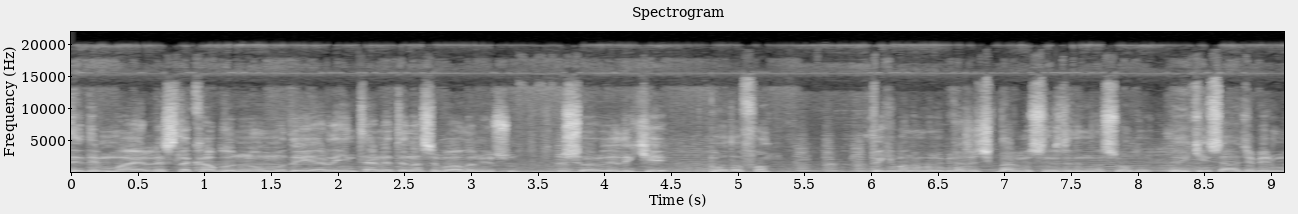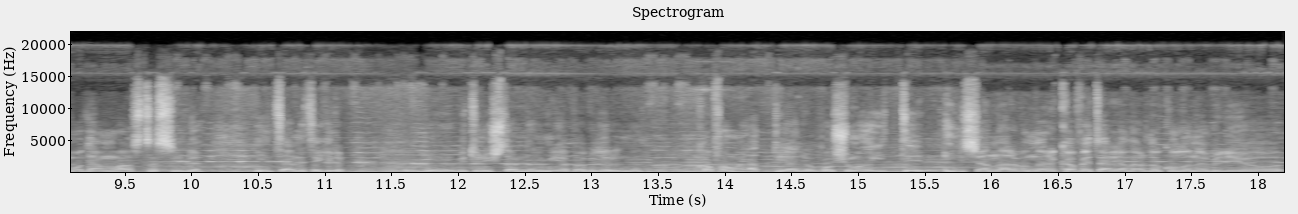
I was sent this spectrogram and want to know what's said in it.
Dedim wireless'la kablonun olmadığı yerde internete nasıl bağlanıyorsun? Sör dedi ki Vodafone. Peki bana bunu biraz açıklar mısınız dedim nasıl olduğunu. Dedi ki sadece bir modem vasıtasıyla internete girip e, bütün işlemlerimi yapabiliyorum dedi. Kafama yattı yani hoşuma gitti. İnsanlar bunları kafeteryalarda kullanabiliyor,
